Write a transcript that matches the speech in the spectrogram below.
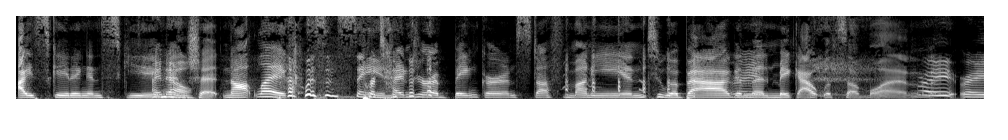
ice skating and skiing I know. and shit. Not like that was insane. pretend you're a banker and stuff money into a bag and then make out with someone. right, right,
